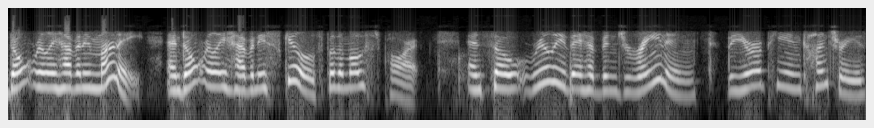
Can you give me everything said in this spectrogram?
don't really have any money and don't really have any skills for the most part. And so really they have been draining the European countries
